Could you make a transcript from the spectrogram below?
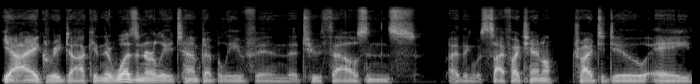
Yeah, I agree, Doc. And there was an early attempt, I believe, in the 2000s. I think it was Sci Fi Channel, tried to do a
